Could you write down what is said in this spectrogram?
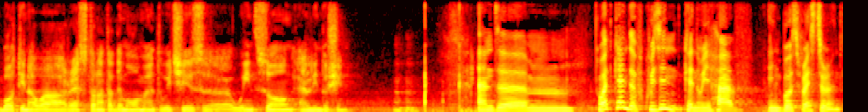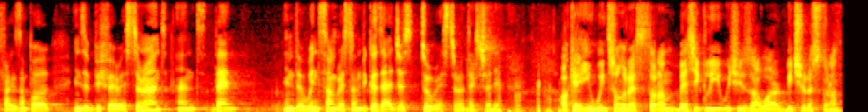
both in our restaurant at the moment, which is uh, Windsong and L'Indochine. And um, what kind of cuisine can we have in both restaurants? For example, in the buffet restaurant and then in the Windsong restaurant, because there are just two restaurants actually. Okay, in Windsong restaurant, basically, which is our beach restaurant,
